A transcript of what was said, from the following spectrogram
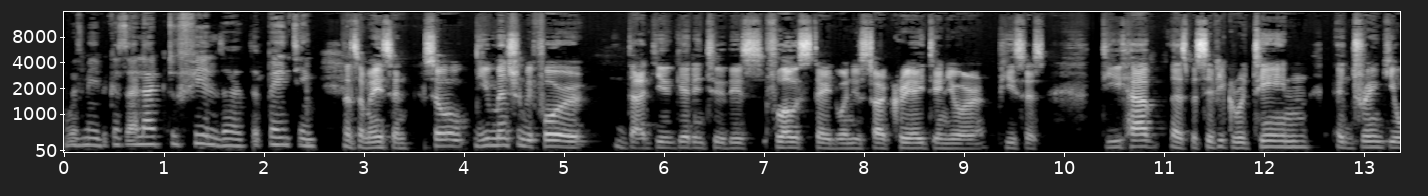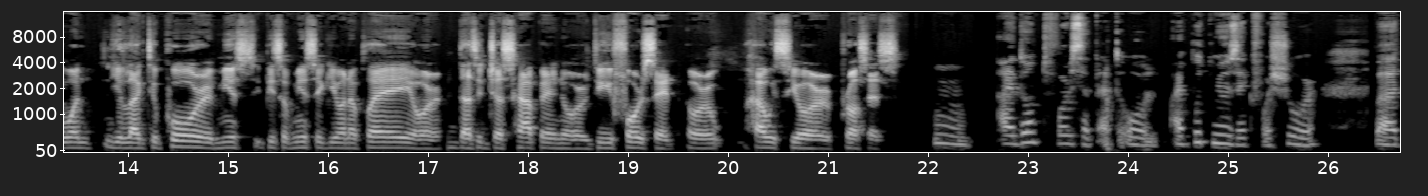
with me because I like to feel the, the painting. That's amazing. So you mentioned before that you get into this flow state when you start creating your pieces. Do you have a specific routine, a drink you want you like to pour, a piece of music you want to play, or does it just happen, or do you force it, or how is your process? Hmm. I don't force it at all. I put music for sure, but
